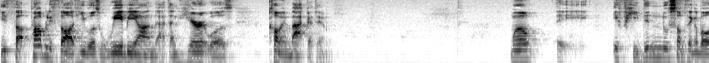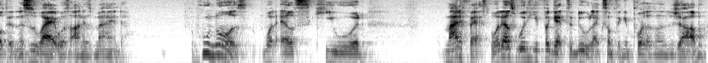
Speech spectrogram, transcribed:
He thought probably thought he was way beyond that, and here it was coming back at him. Well, if he didn't do something about it, and this is why it was on his mind, who knows what else he would manifest? What else would he forget to do? Like something important on the job?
